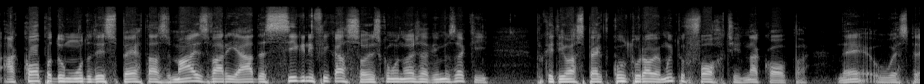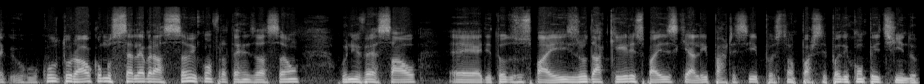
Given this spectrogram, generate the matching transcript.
a Copa do Mundo desperta as mais variadas significações, como nós já vimos aqui, porque tem um aspecto cultural é muito forte na Copa. Né? O, o cultural como celebração e confraternização universal é, de todos os países ou daqueles países que ali participam, estão participando e competindo,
